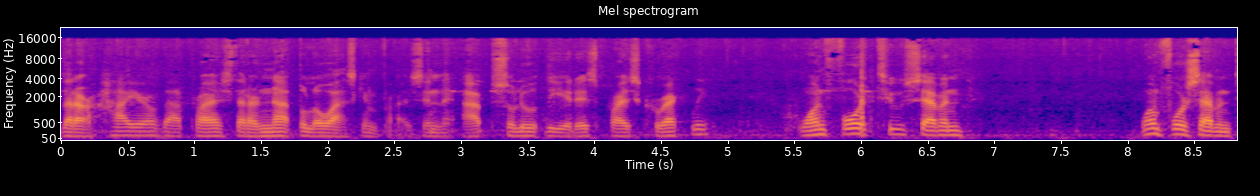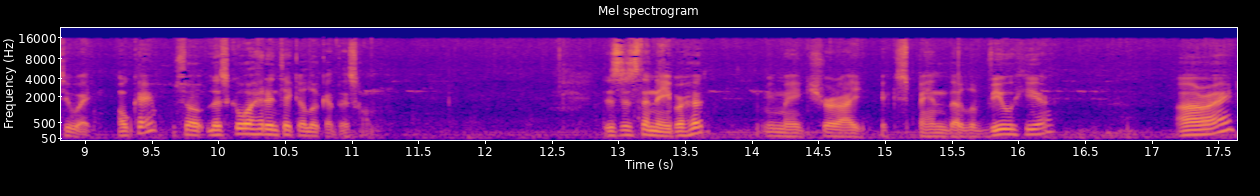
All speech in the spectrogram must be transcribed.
that are higher of that price that are not below asking price and absolutely it is priced correctly. 1427 14728. Okay, so let's go ahead and take a look at this home. This is the neighborhood. Let me make sure I expand the view here. All right.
